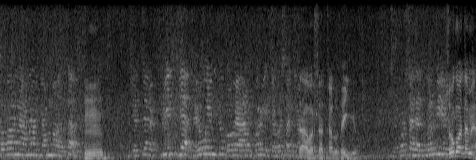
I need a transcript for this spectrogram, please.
સવારના હમણાં કામમાં હતા. હમ. ગયા વરસાદ ચાલુ થઈ ગયો વરસાદ આજ ગરમી એટલી. શું કહો તમે.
